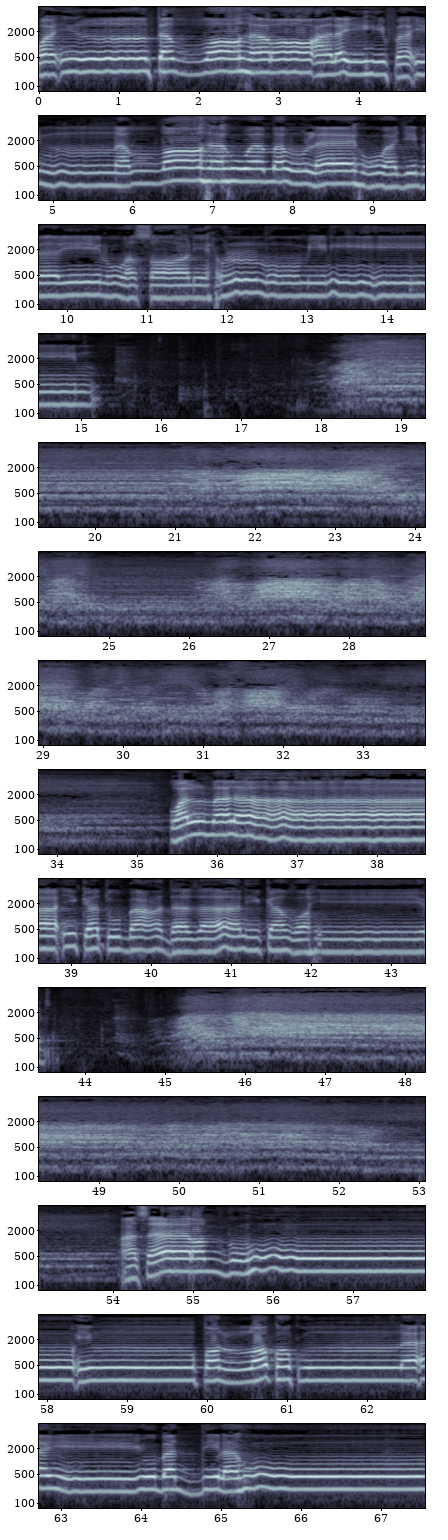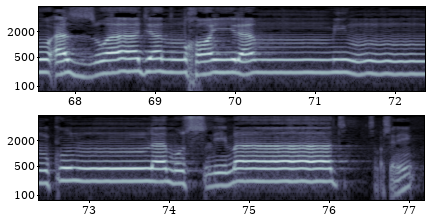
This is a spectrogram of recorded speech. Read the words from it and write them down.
وإن تظاهرا عليه فإن الله هو مولاه وجبريل وصالح المؤمنين. والملائكة بعد ذلك ظهير. عسى ربه إن طلقكن أن يبدله أزواجا خيرا منكن مسلمات. sampai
